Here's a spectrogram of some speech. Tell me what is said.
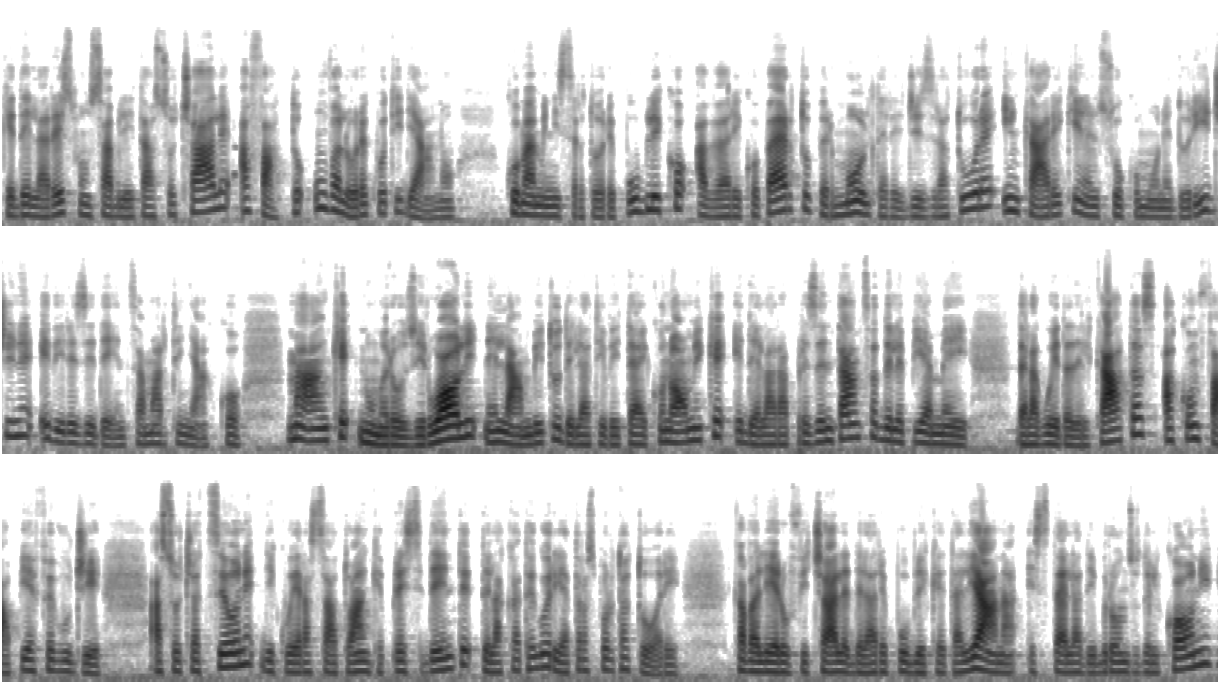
che della responsabilità sociale ha fatto un valore quotidiano. Come amministratore pubblico aveva ricoperto per molte legislature incarichi nel suo comune d'origine e di residenza Martignacco, ma anche numerosi ruoli nell'ambito delle attività economiche e della rappresentanza delle PMI, dalla guida del CATAS a Confapi FVG, associazione di cui era stato anche presidente della categoria trasportatori. Cavaliere ufficiale della Repubblica Italiana e stella di bronzo del CONI,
